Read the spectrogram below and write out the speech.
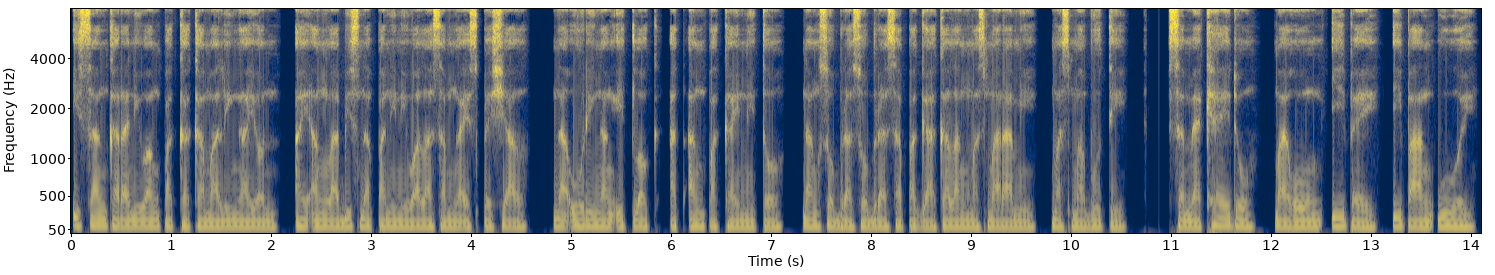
Isang karaniwang pagkakamali ngayon ay ang labis na paniniwala sa mga espesyal na uri ng itlog at ang pagkain nito ng sobra-sobra sa pag-akalang mas marami, mas mabuti. Sa merkado, mayroong eBay, ibang uri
